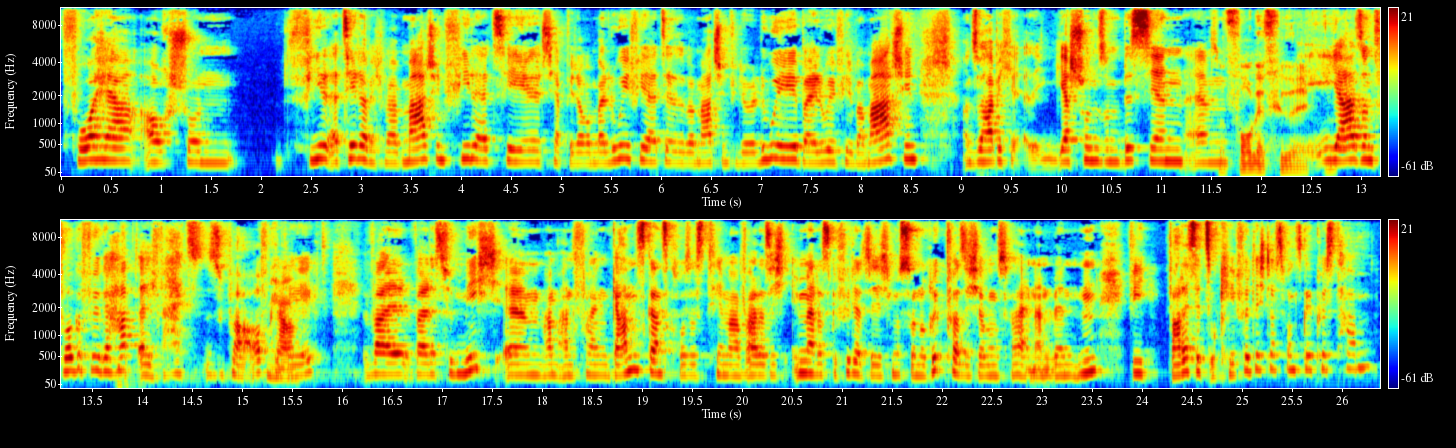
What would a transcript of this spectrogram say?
vorher auch schon viel erzählt habe. Ich habe bei Martin viel erzählt. Ich habe wiederum bei Louis viel erzählt, also bei Martin viel über Louis, bei Louis viel über Martin. Und so habe ich äh, ja schon so ein bisschen ähm, so Vorgefühl. ja, so ein Vorgefühl gehabt. Also Ich war jetzt super aufgeregt, weil, weil das für mich ähm, am Anfang ein ganz, ganz großes Thema war, dass ich immer das Gefühl hatte, ich muss so ein Rückversicherungsverhalten anwenden. Wie, war das jetzt okay für dich, dass wir uns geküsst haben?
